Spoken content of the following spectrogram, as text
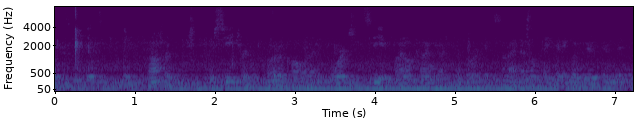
it's, it's, it's proper procedure and protocol that the board should see a final contract before it gets signed. I don't think anyone here is gonna nitpick you there.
